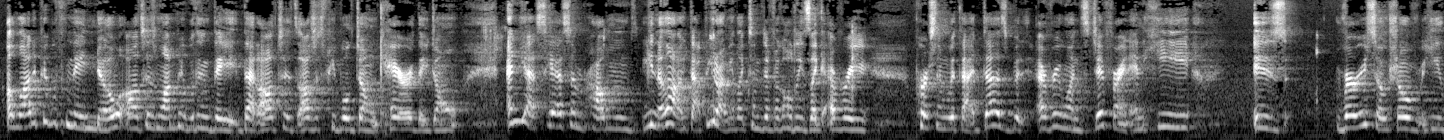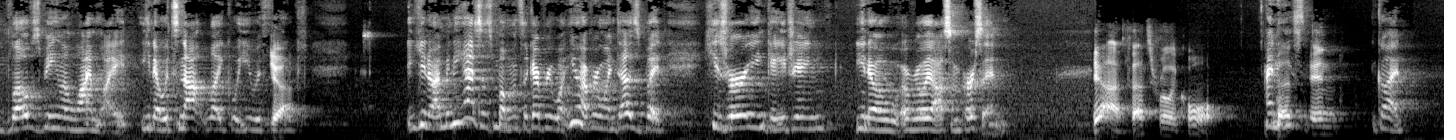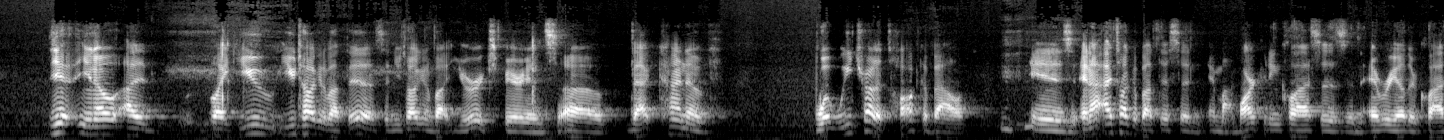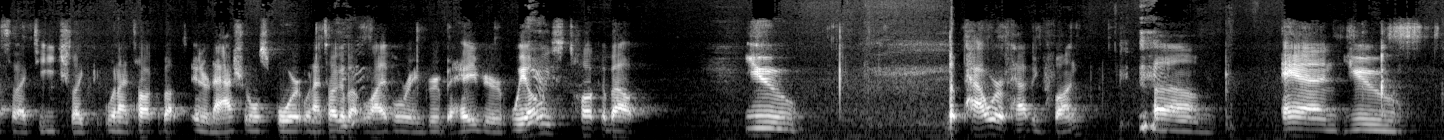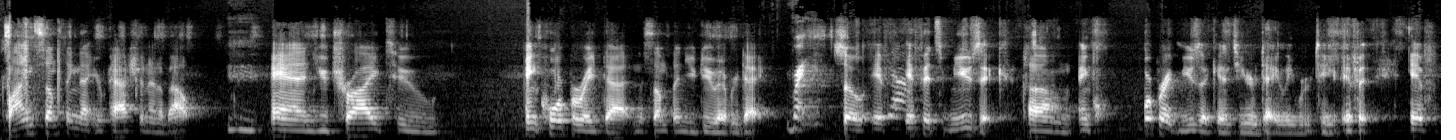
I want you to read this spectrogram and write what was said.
a lot of people think they know autism. A lot of people think they that autism autistic people don't care. They don't. And yes, he has some problems. You know, not like that. But you know, I mean, like some difficulties, like every person with that does. But everyone's different, and he is very social. He loves being in the limelight. You know, it's not like what you would think. Yeah you know, I mean, he has his moments like everyone, you know, everyone does, but he's very engaging, you know, a really awesome person. Yeah, that's really cool. And that's, and go ahead. Yeah, you know, I like you you talking about this and you talking about your experience, uh, that kind of what we try to talk about mm-hmm. is, and I, I, talk about this in, in my marketing classes and every other class that I teach. Like when I talk about international sport, when I talk mm-hmm. about rivalry and group behavior, we yeah. always talk about you the power of having fun, mm-hmm. um, and you find something that you're passionate about mm-hmm. and you try to incorporate that into something you do every day. Right. So if, yeah. if it's music, um, incorporate music into your daily routine. If it if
